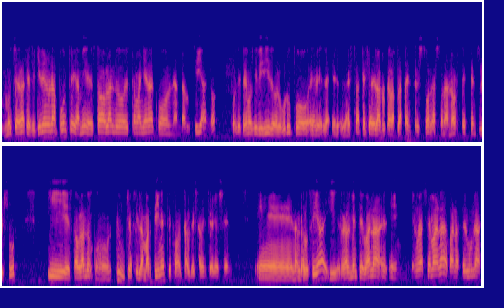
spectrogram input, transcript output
Muchas gracias. Si quieren un apunte, a mí he estado hablando esta mañana con Andalucía, ¿no? Porque tenemos dividido el grupo, la estrategia de la Ruta de la Plata en tres zonas, zona norte, centro y sur, y estado hablando con Teofila Martínez, que fue alcaldesa 20 años en, en Andalucía y realmente van a, en, una semana van a hacer una,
